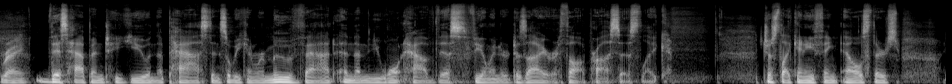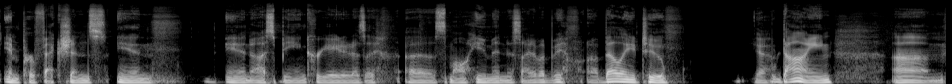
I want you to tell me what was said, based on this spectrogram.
Right. this happened to you in the past, and so we can remove that, and then you won't have this feeling or desire or thought process. Like, just like anything else, there's imperfections in in us being created as a, a small human inside of a, be- a belly to yeah dying. Um,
